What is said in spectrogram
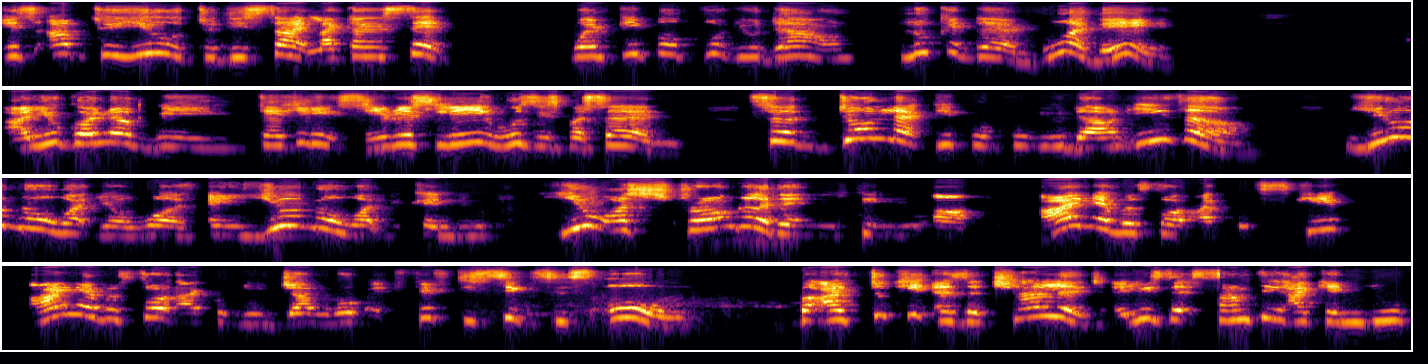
It's up to you to decide. Like I said, when people put you down, look at them. Who are they? Are you going to be taking it seriously? Who's this person? So don't let people put you down either. You know what you're worth and you know what you can do. You are stronger than you think you are. I never thought I could skip. I never thought I could do jump rope at 56 years old. But I took it as a challenge. At least that's something I can do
